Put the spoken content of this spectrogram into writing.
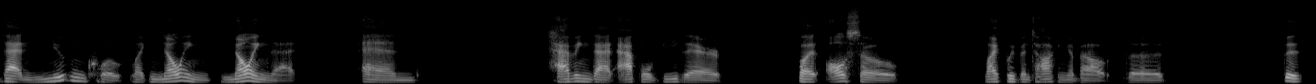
that Newton quote, like knowing knowing that, and having that apple be there, but also, like we've been talking about the the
